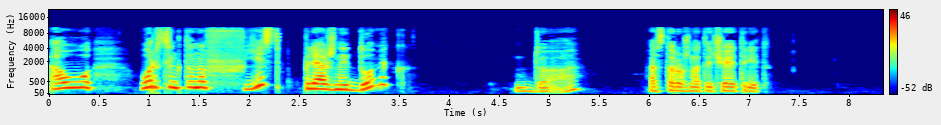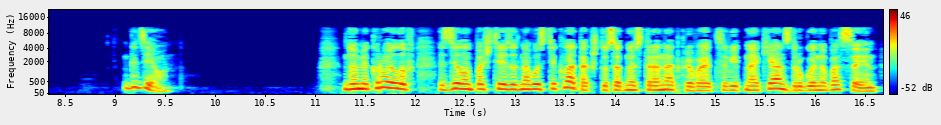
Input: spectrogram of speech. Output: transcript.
А у Уорсингтонов есть пляжный домик? Да. — осторожно отвечает Рид. «Где он?» Домик Ройлов сделан почти из одного стекла, так что с одной стороны открывается вид на океан, с другой — на бассейн.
